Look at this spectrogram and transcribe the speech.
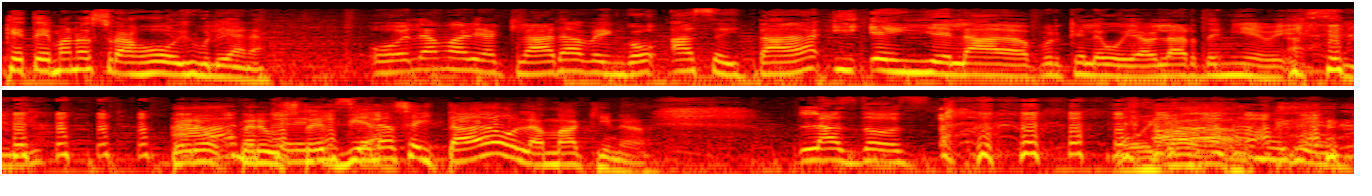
¿Qué tema nos trajo hoy, Juliana? Hola María Clara, vengo aceitada y enhielada porque le voy a hablar de nieve. Pero, Ah, no, pero usted bien aceitada o la máquina? Las dos. Oiga, Muy bien.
